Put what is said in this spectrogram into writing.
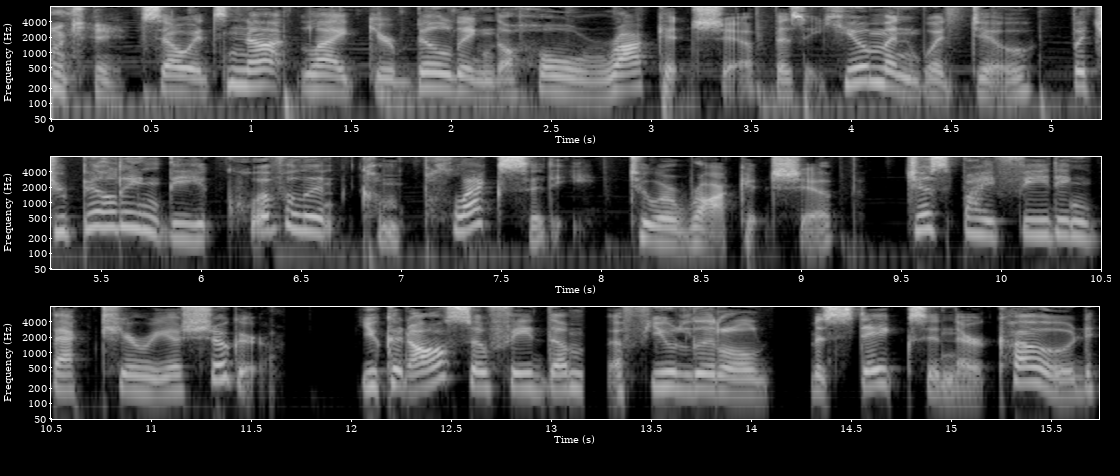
Okay. So it's not like you're building the whole rocket ship as a human would do, but you're building the equivalent complexity to a rocket ship just by feeding bacteria sugar. You can also feed them a few little mistakes in their code.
